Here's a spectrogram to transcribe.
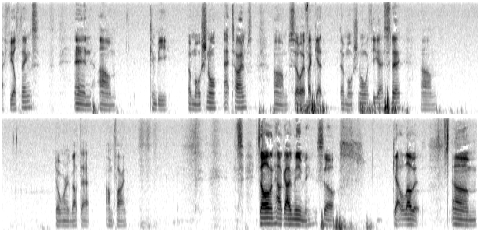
I feel things and um, can be emotional at times. Um, so, if I get emotional with you guys today, um, don't worry about that. I'm fine. It's, it's all in how God made me. So, gotta love it. Um,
